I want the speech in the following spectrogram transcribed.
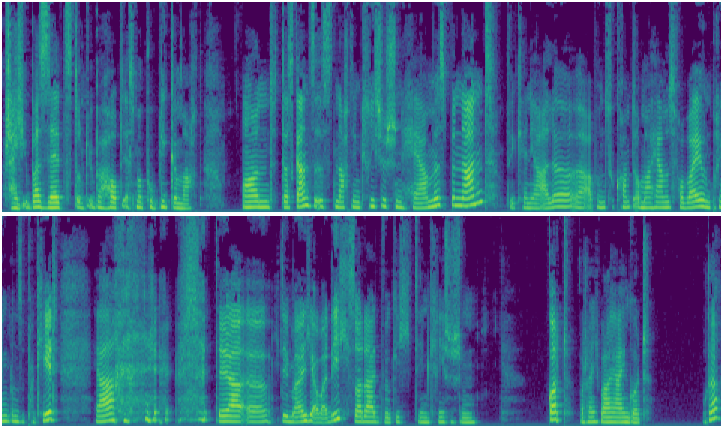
wahrscheinlich übersetzt und überhaupt erstmal publik gemacht. Und das Ganze ist nach dem griechischen Hermes benannt. Wir kennen ja alle, äh, ab und zu kommt auch mal Hermes vorbei und bringt uns ein Paket. Ja, der, äh, den meine ich aber nicht, sondern wirklich den griechischen Gott. Wahrscheinlich war er ein Gott. Oder?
